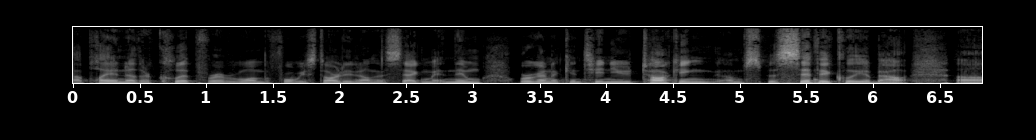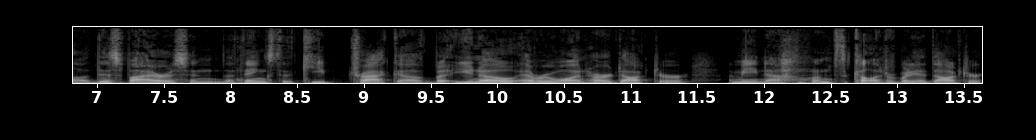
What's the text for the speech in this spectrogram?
uh, play another clip for everyone before we started on this segment, and then we're going to continue talking um, specifically about uh, this virus and the things to keep track of. But you know, everyone heard Doctor. I mean, uh, I'm calling everybody a doctor.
